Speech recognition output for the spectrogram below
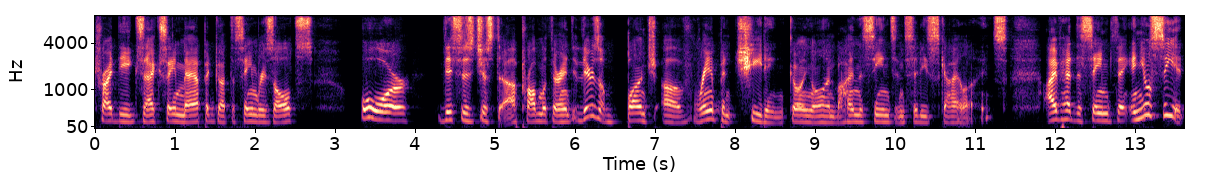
tried the exact same map and got the same results, or this is just a problem with their end. There's a bunch of rampant cheating going on behind the scenes in Cities Skylines. I've had the same thing, and you'll see it.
